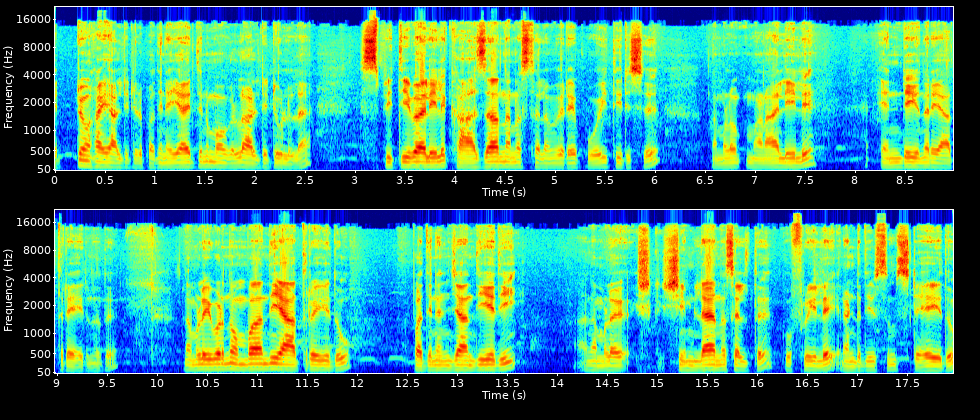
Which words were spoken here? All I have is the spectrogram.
ഏറ്റവും ഹൈ ആൾട്ടിറ്റ്യൂഡ് പതിനയ്യായിരത്തിന് മുകളിലെ ആൾട്ടിറ്റ്യൂഡുള്ള സ്പിറ്റി വാലിയിലെ കാസ എന്ന് പറഞ്ഞ സ്ഥലം വരെ പോയി തിരിച്ച് നമ്മൾ മണാലിയിൽ എൻഡ് ചെയ്യുന്നൊരു യാത്രയായിരുന്നത്. നമ്മൾ ഇവിടുന്ന് ഒമ്പതാം തീയതി യാത്ര ചെയ്തു. പതിനഞ്ചാം തീയതി നമ്മൾ ഷിംല എന്ന സ്ഥലത്ത് കുഫ്രിയിൽ രണ്ട് ദിവസം സ്റ്റേ ചെയ്തു.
